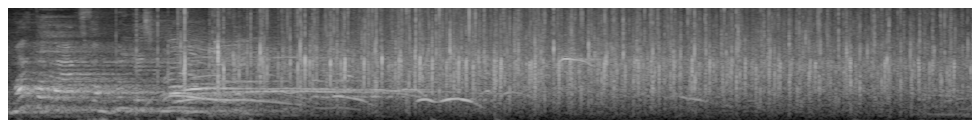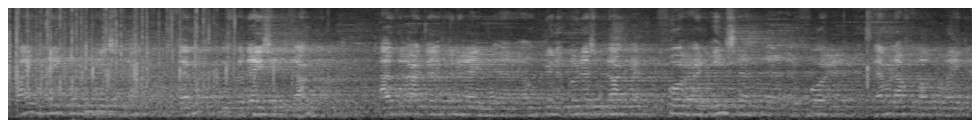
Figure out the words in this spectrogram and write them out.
Marco Waard van Bluedesk Mobile. Wij negen mensen bedankt voor het stemmen, dus bij deze bedankt. Uiteraard wil ik iedereen uh, ook binnen bedanken voor hun inzet uh, voor het stemmen de afgelopen weken.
